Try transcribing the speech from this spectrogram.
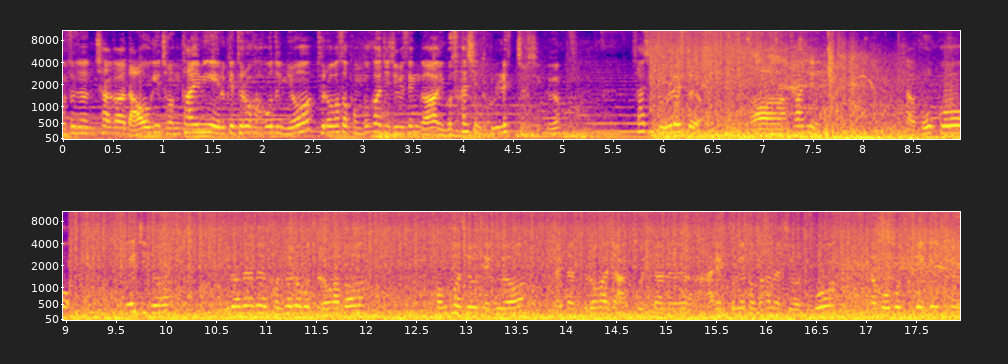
공선전차가 나오기 전 타이밍에 이렇게 들어가거든요. 들어가서 벙커까지 지을 생각. 이거 사실 놀랬죠 지금? 사실 놀랬어요. 아 사실. 자 보고 깨지죠? 이러면은 건설 로봇 들어가서 벙커 지어도 되고요. 자, 일단 들어가지 않고 일단은 아래쪽에서도 하나 지어주고 자 보고 두개 깨주면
